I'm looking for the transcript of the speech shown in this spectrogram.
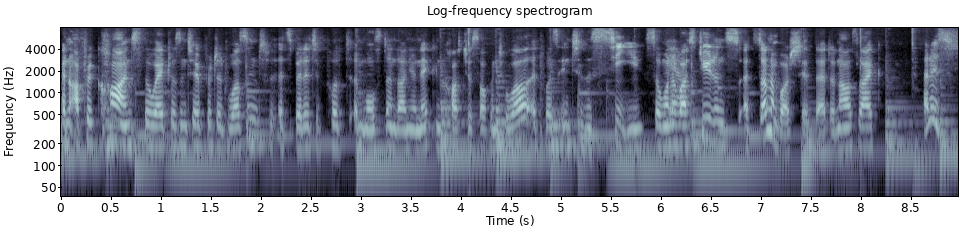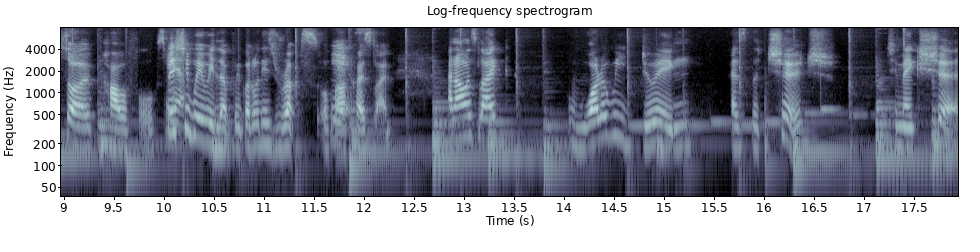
in Afrikaans, the way it was interpreted wasn't it's better to put a millstone down your neck and cast yourself into a well. It was into the sea. So one of our students at Stellenbosch said that, and I was like, that is so powerful, especially where we live. We've got all these rips off our coastline, and I was like, what are we doing as the church to make sure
